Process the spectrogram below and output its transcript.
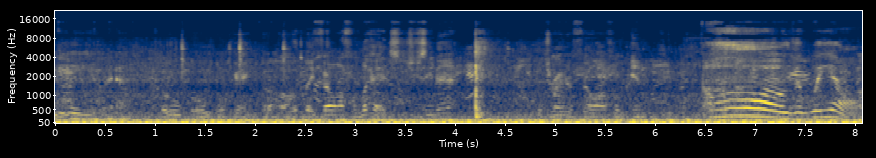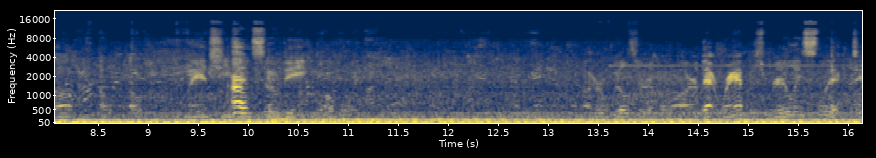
Yeah, you will. Oh, oh, okay. Uh oh, they fell off a ledge. Did you see that? The trailer fell off of in. Oh, the wheel. Oh, oh, oh, man, she's Oh. in so deep. Oh boy. Oh, her wheels are in the water. That ramp is really slick too.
